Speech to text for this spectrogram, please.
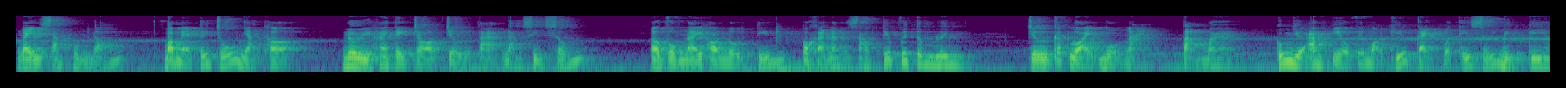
Ngày sáng hôm đó, bà mẹ tới chỗ nhà thờ nơi hai thầy trò trừ tà đang sinh sống. Ở vùng này họ nổi tiếng có khả năng giao tiếp với tâm linh, trừ các loại bùa ngải, tà ma cũng như am hiểu về mọi khía cạnh của thế giới bên kia.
